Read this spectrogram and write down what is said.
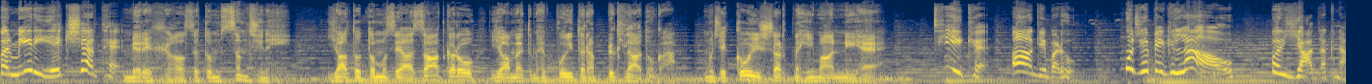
पर मेरी एक शर्त है। मेरे ख्याल से तुम समझी नहीं। या तो तुम उसे आज़ाद करो या मैं तुम्हें पूरी तरह पिघला दूँगा। मुझे कोई शर्त नहीं माननी है। ठीक है आगे बढ़ो। मुझे पिघलाओ पर याद रखना।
